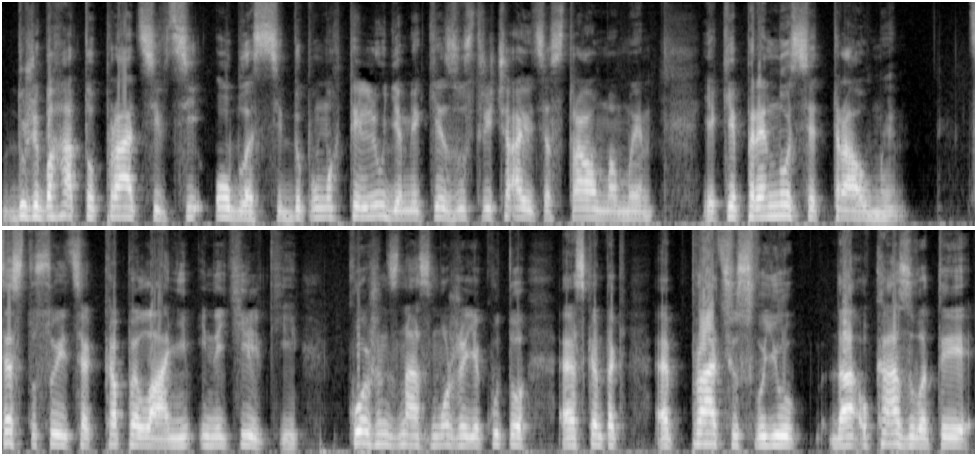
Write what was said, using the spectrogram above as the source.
дуже багато праці в цій області допомогти людям, які зустрічаються з травмами, які переносять травми. Це стосується капеланів і не тільки. Кожен з нас може яку-то Е, скажімо так, е, працю свою да, оказувати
